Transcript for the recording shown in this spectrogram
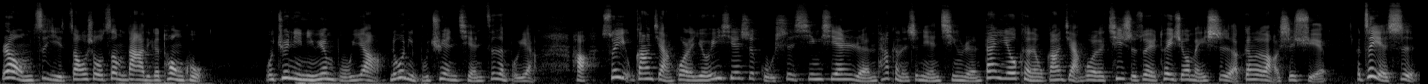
让我们自己遭受这么大的一个痛苦，我觉得你宁愿不要。如果你不劝钱，真的不要。好，所以我刚刚讲过了，有一些是股市新鲜人，他可能是年轻人，但也有可能我刚刚讲过了，七十岁退休没事，跟着老师学，这也是。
